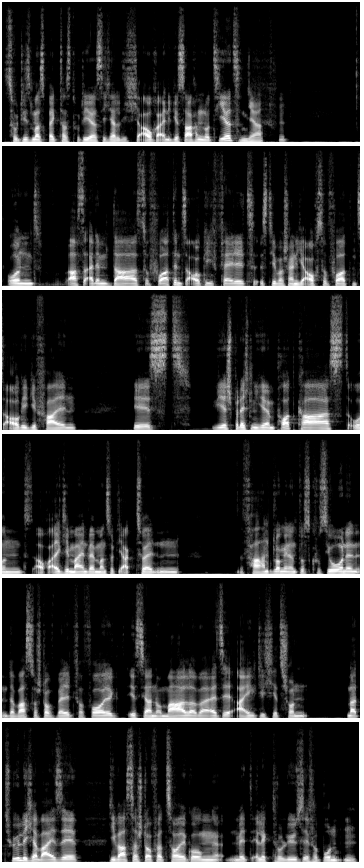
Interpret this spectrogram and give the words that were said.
zu diesem Aspekt hast du dir ja sicherlich auch einige Sachen notiert. Ja. Und was einem da sofort ins Auge fällt, ist dir wahrscheinlich auch sofort ins Auge gefallen, ist, wir sprechen hier im Podcast und auch allgemein, wenn man so die aktuellen Verhandlungen und Diskussionen in der Wasserstoffwelt verfolgt, ist ja normalerweise eigentlich jetzt schon natürlicherweise die Wasserstofferzeugung mit Elektrolyse verbunden.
